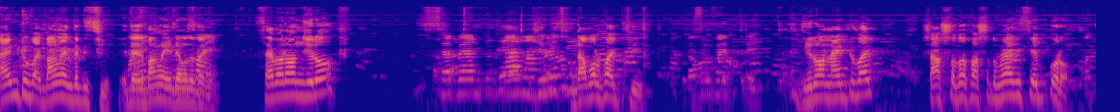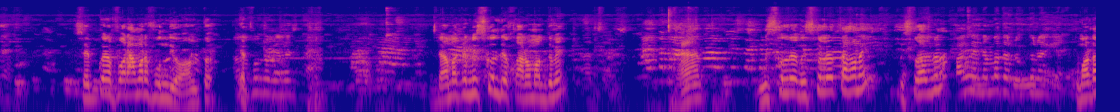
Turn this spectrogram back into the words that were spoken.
nine two five Bangla এটা দিচ্ছি। এটা বাংলা এটার মধ্যে থাকি seven one zero double five three. Zero one nine two five সাতশো দশ পাঁচশো। তুমি আগে সেভ করো। সেভ করে পরে আমার ফোন দিও অন্ত আমাকে মিস কল দিও কারোর মাধ্যমে। হ্যাঁ মিস করলে মিস করলে টাকা নাই মিস কল আসবে না। বাংলা নাম্বার তো ঢুকতো না কে তোমারটা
